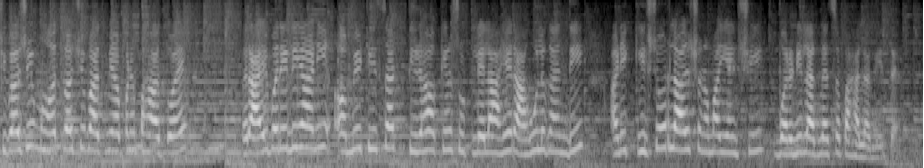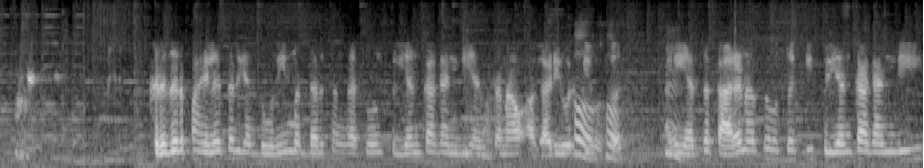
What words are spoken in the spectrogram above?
शिवाजी महत्वाची बातमी आपण पाहतोय. रायबरेली आणि अमेठीचा तिढा अखेर सुटलेला आहे. राहुल गांधी आणि किशोर लाल शर्मा यांची वर्णी लागल्याचं पाहायला मिळत आहे खरं जर पाहिलं तर या दोन्ही मतदारसंघातून प्रियंका गांधी यांचं नाव आघाडीवरती हो, हो. होतं आणि याचं कारण असं होतं की प्रियंका गांधी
